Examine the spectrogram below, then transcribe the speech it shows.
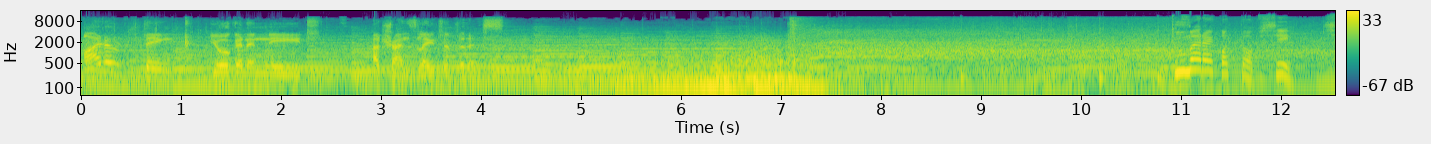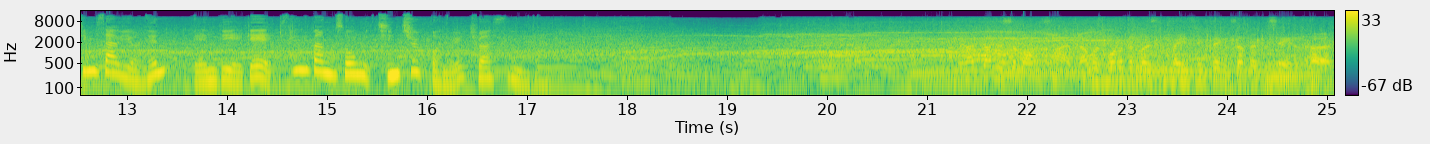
I don't think you're going to need a translator for this. 두말할 것도 없이 심사위원은 맨디에게 생방송 진출권을 주었습니다. I mean, I've done this a long time. That was one of the most amazing things I've ever seen and heard.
